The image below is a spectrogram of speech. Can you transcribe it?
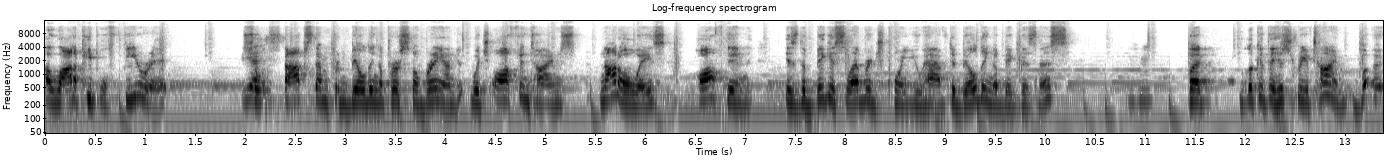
A lot of people fear it, yes. so it stops them from building a personal brand, which oftentimes, not always, often is the biggest leverage point you have to building a big business. Mm-hmm. But look at the history of time, but uh,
